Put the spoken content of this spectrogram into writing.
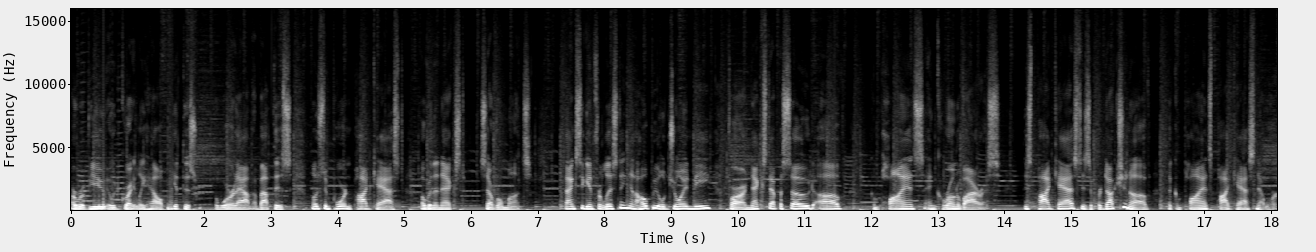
a review, it would greatly help get this the word out about this most important podcast over the next several months. Thanks again for listening, and I hope you'll join me for our next episode of Compliance and Coronavirus. This podcast is a production of the Compliance Podcast Network.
